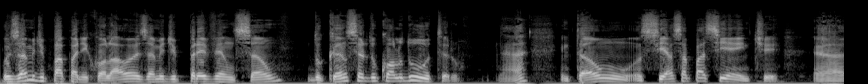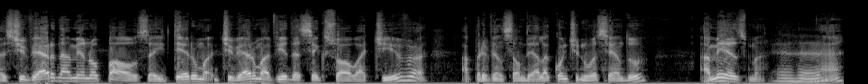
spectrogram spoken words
O exame de Papa Nicolau é o exame de prevenção do câncer do colo do útero. Né? Então, se essa paciente uh, estiver na menopausa e ter uma, tiver uma vida sexual ativa, a prevenção dela continua sendo a mesma. Uhum. Né?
